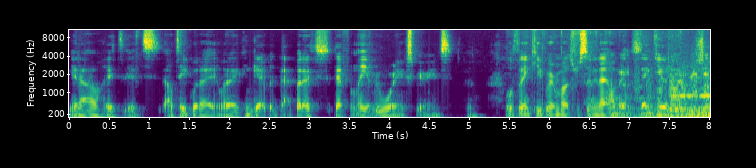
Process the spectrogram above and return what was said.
you know it's it's I'll take what I what I can get with that. But it's definitely a rewarding experience. Well, thank you very much for sitting down with us. Thank you, and I appreciate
